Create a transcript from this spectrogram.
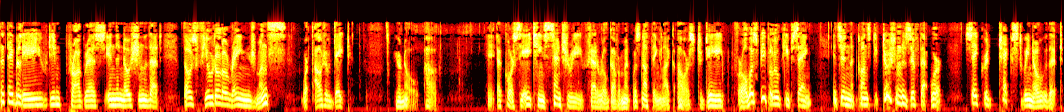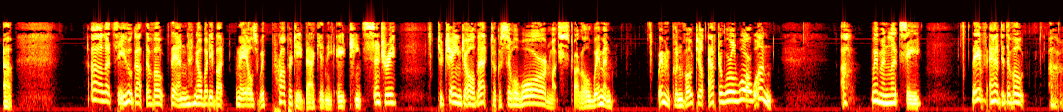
that they believed in progress, in the notion that those feudal arrangements were out of date. You know, uh, of course, the 18th century federal government was nothing like ours today. For all those people who keep saying it's in the Constitution as if that were sacred text, we know that uh, uh, let's see, who got the vote then? Nobody but males with property back in the 18th century. To change all that took a civil war and much struggle. Women, women couldn't vote till after World War One. Uh, women, let's see, they've had to the vote uh,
